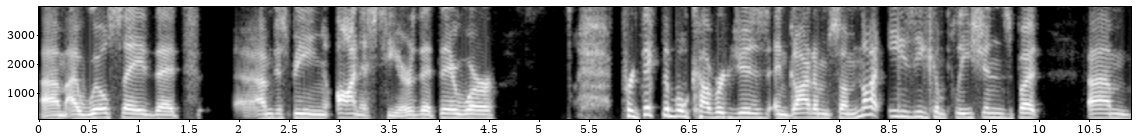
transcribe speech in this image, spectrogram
Um, I will say that uh, I'm just being honest here that there were predictable coverages and got him some not easy completions, but um,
